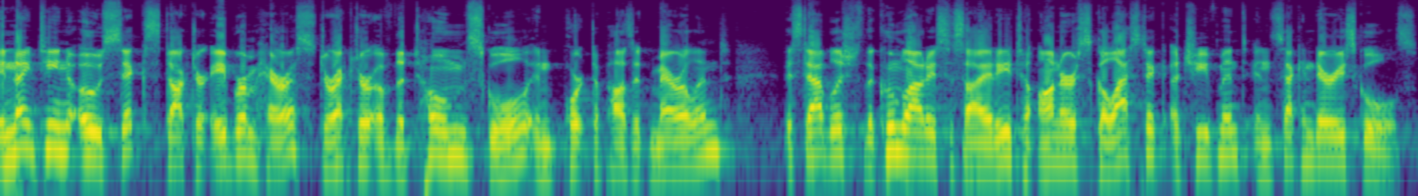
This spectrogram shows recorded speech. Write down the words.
In 1906, Dr. Abram Harris, director of the Tome School in Port Deposit, Maryland, established the Cum Laude Society to honor scholastic achievement in secondary schools.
